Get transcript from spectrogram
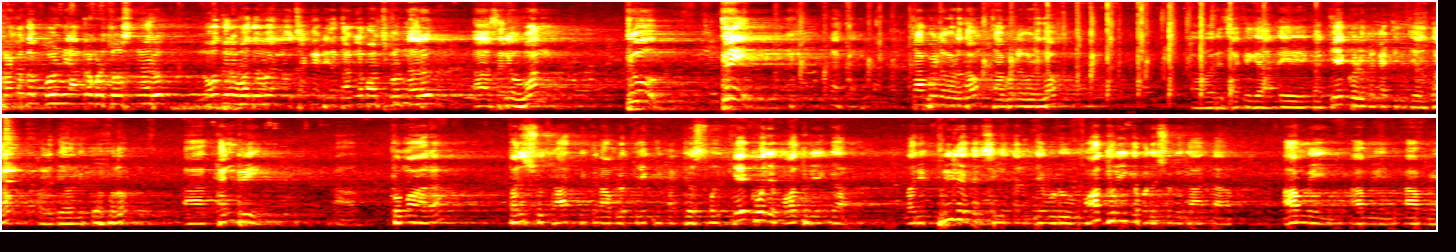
ప్రక్క తప్పుకోండి అందరూ కూడా చూస్తున్నారు. నూతన వధువులు చక్కటిగా దండలు మార్చుకుంటున్నారు. సరే. వన్ టూ త్రీ చాపట్లు కొడదాం చాపట్లు కొడదాం. మరి చక్కగా ఈ కేక్ కూడా కట్టింగ్ చేద్దాం. మరి దేవుని కృపలో. తండ్రి కుమార పరిశుద్ధాత్మిక నామలో కేక్ని కట్ చేసుకొని కేక్ వరే మాధుర్యంగా మరి ప్రియుల యొక్క జీవితాన్ని దేవుడు మాధుర్యంగా మనుషులు గాక. ఆమె ఆమె ఆమె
